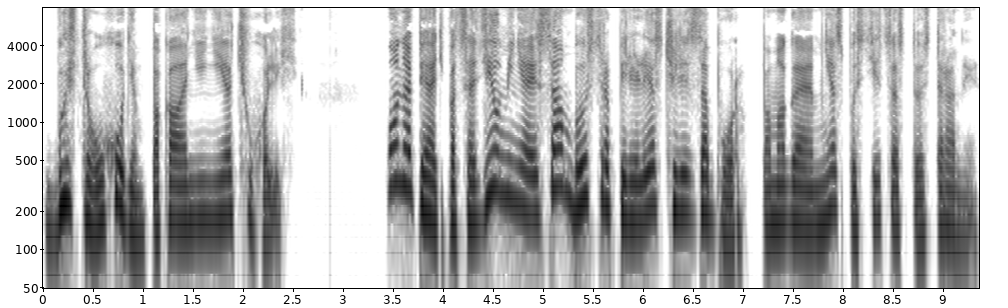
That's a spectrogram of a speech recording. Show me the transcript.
«Быстро уходим, пока они не очухались!» Он опять подсадил меня и сам быстро перелез через забор, помогая мне спуститься с той стороны.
